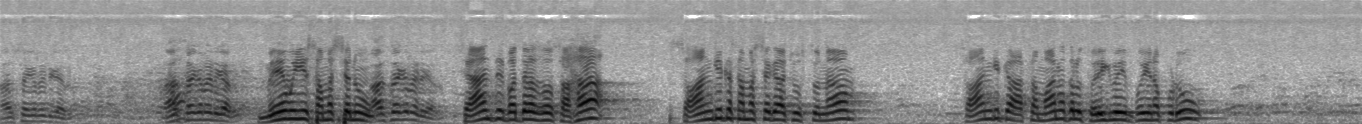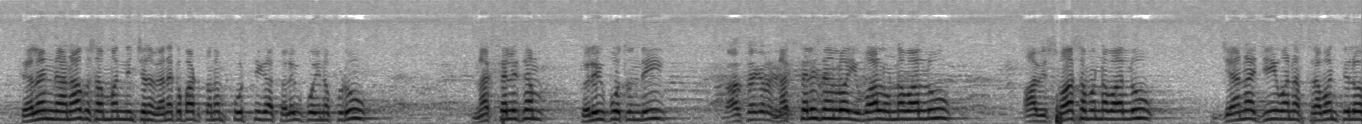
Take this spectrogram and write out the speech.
రాజశేఖర రెడ్డి గారు. రాజశేఖర రెడ్డి గారు. మేము ఈ సమస్యను రాజశేఖర రెడ్డి గారు. శాంతి భద్రతతో సహా సాంఘిక సమస్యగా చూస్తున్నాం. సాంఘిక అసమానతలు తొలగిపోయినప్పుడు తెలంగాణకు సంబంధించిన వెనకబాటుతనం పూర్తిగా తొలగిపోయినప్పుడు నక్సలిజం తొలగిపోతుంది. నక్సలిజంలో ఇవాళ ఉన్నవాళ్ళు ఆ విశ్వాసం ఉన్నవాళ్ళు జన జీవన స్రవంతిలో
